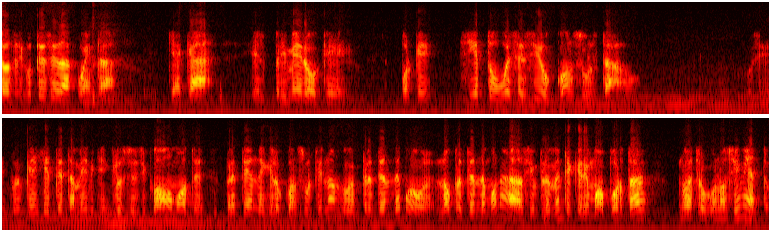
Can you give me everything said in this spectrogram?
entonces usted se da cuenta que acá el primero que porque si esto hubiese sido consultado, pues, porque hay gente también que incluso dice, ¿cómo te pretende que lo consulte? No, no pretendemos, no pretendemos nada, simplemente queremos aportar nuestro conocimiento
